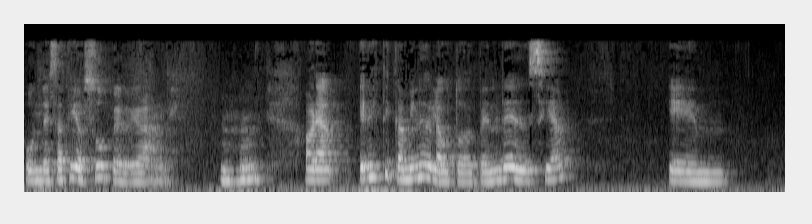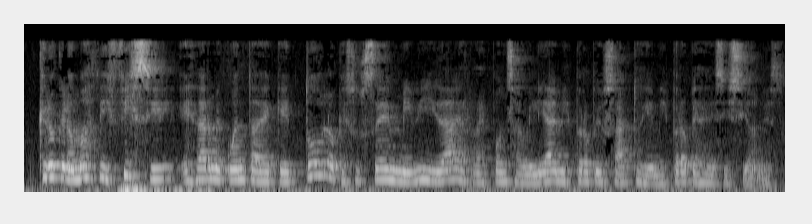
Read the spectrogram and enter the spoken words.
un desafío súper grande. Ahora, en este camino de la autodependencia, em, creo que lo más difícil es darme cuenta de que todo lo que sucede en mi vida es responsabilidad de mis propios actos y de mis propias decisiones.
